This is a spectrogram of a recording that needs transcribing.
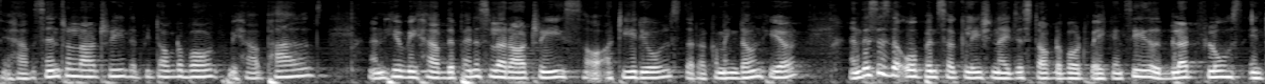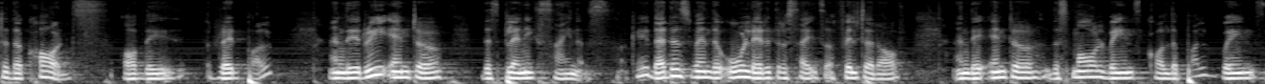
we have central artery that we talked about, we have pals, and here we have the penicillar arteries or arterioles that are coming down here. And this is the open circulation I just talked about, where you can see the blood flows into the cords of the red pulp and they re enter the splenic sinus. Okay, that is when the old erythrocytes are filtered off and they enter the small veins called the pulp veins.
